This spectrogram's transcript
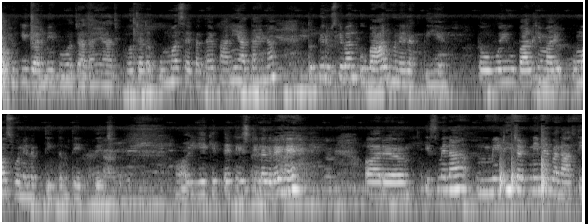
क्योंकि गर्मी बहुत ज़्यादा है आज, बहुत ज़्यादा उमस है, पता है? पानी आता है ना तो फिर उसके बाद उबाल होने लगती है तो वही उबाल के हमारे उमस होने लगती है एकदम तेज तेज। और ये कितने टेस्टी लग रहे हैं। और इसमें ना मीठी चटनी मैं बनाती,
